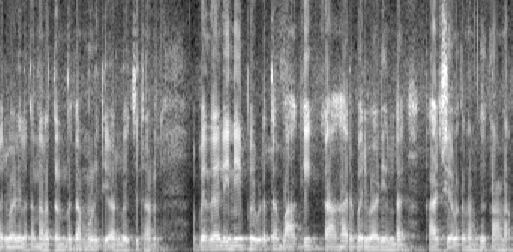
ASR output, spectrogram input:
പരിപാടികളൊക്കെ നടത്തുന്നത് കമ്മ്യൂണിറ്റി ഹാളിൽ വെച്ചിട്ടാണ്. അപ്പോൾ എന്തായാലും ഇനിയിപ്പോൾ ഇവിടുത്തെ ബാക്കി ആഹാര പരിപാടികളുടെ കാഴ്ചകളൊക്കെ നമുക്ക് കാണാം.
